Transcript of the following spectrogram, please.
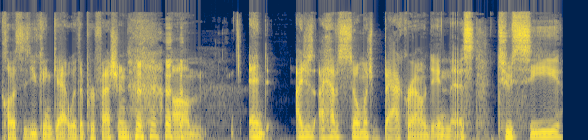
close as you can get with a profession. um, and I just I have so much background in this to see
